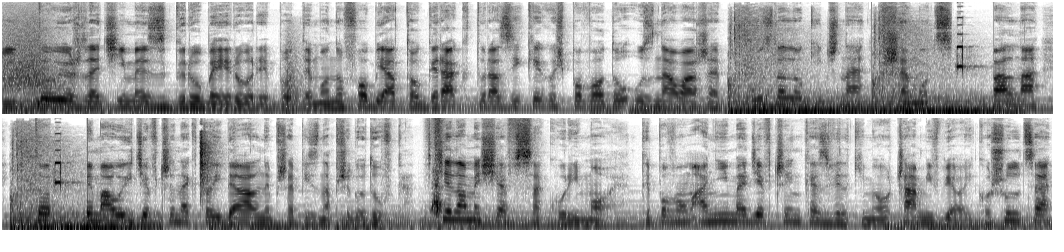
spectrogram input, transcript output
I tu już lecimy z grubej rury, bo Demonofobia to gra, która z jakiegoś powodu uznała, że puzzle logiczne, przemoc seksualna i to małych dziewczynek to idealny przepis na przygodówkę. Wcielamy się w Sakuri Moe, typową anime dziewczynkę z wielkimi oczami w białej koszulce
